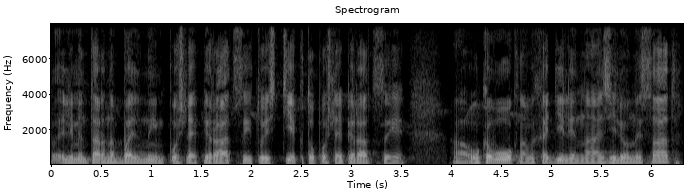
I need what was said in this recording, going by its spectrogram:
элементарно больным после операции. То есть те, кто после операции, э, у кого окна выходили на зеленый сад,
